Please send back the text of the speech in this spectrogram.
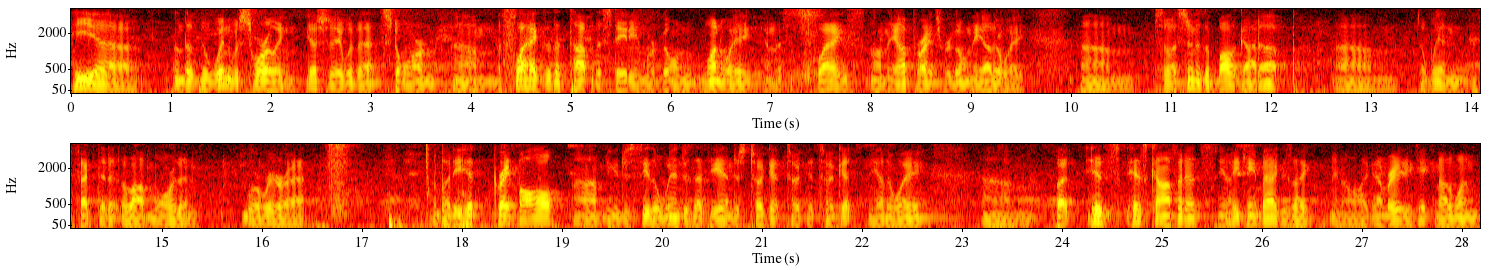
He, uh, the, the wind was swirling yesterday with that storm. Um, the flags at the top of the stadium were going one way, and the flags on the uprights were going the other way. Um, so as soon as the ball got up, um, the wind affected it a lot more than where we were at. But he hit great ball. Um, you can just see the wind just at the end just took it, took it, took it the other way. Um, but his his confidence, you know, he came back. He's like, you know, like I'm ready to kick another one,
